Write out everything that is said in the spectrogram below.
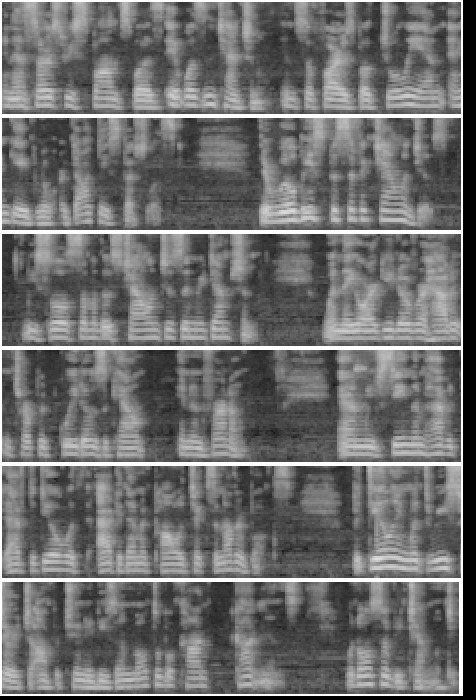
And SR's response was it was intentional, insofar as both Julianne and Gabriel are Dante specialists. There will be specific challenges. We saw some of those challenges in Redemption when they argued over how to interpret Guido's account in Inferno. And we've seen them have, have to deal with academic politics in other books. But dealing with research opportunities on multiple con- continents would also be challenging,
